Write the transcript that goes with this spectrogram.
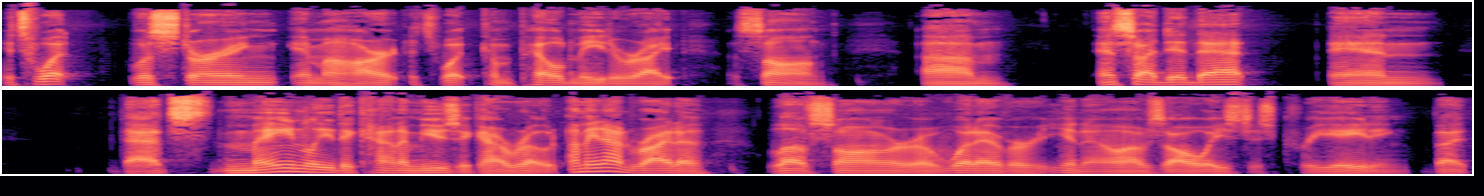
it's what was stirring in my heart. It's what compelled me to write a song. Um, and so i did that and that's mainly the kind of music i wrote. I mean i'd write a love song or whatever you know i was always just creating but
